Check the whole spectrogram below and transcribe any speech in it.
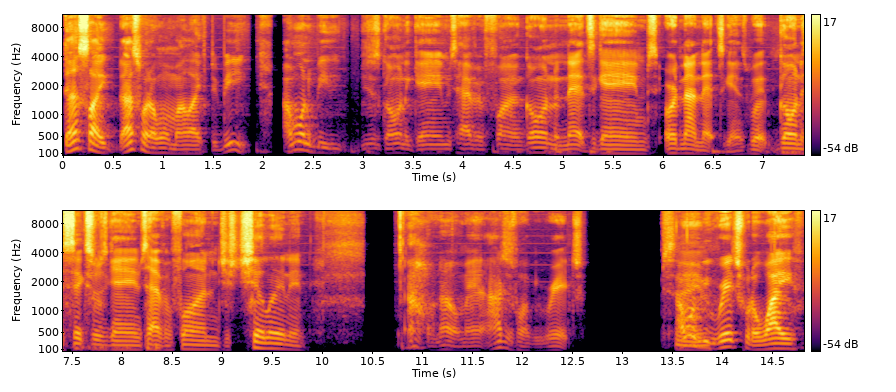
That's like that's what I want my life to be. I want to be just going to games, having fun, going to Nets games or not Nets games, but going to Sixers games, having fun, just chilling, and I don't know, man. I just want to be rich. I want to be rich with a wife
